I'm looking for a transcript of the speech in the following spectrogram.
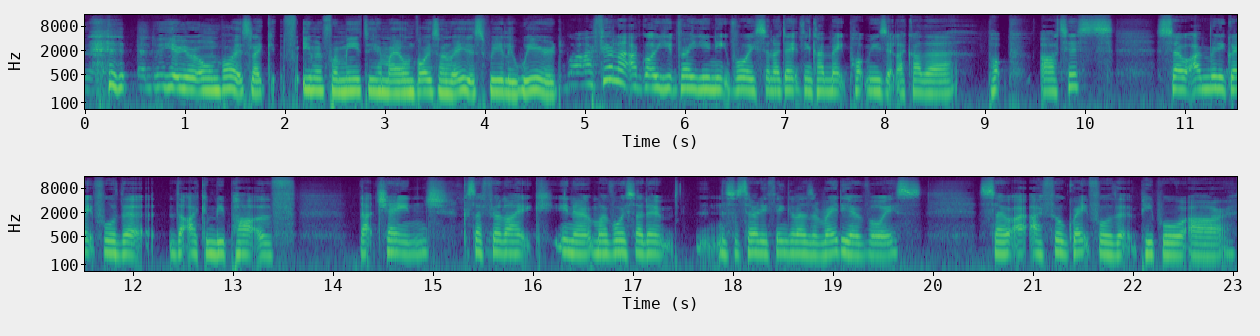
and to hear your own voice, like f- even for me to hear my own voice on radio is really weird. Well, I feel like I've got a u- very unique voice, and I don't think I make pop music like other pop artists. So I'm really grateful that that I can be part of that change because I feel like you know my voice I don't necessarily think of as a radio voice. So I, I feel grateful that people are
